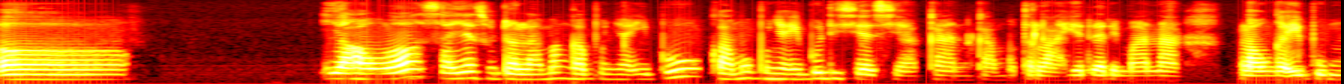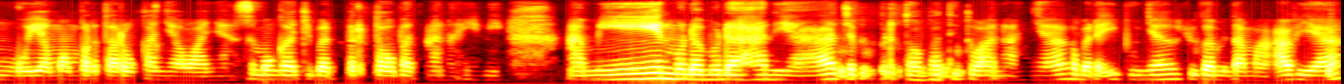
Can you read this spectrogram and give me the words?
eh Ya Allah, saya sudah lama nggak punya ibu, kamu punya ibu disia-siakan. Kamu terlahir dari mana? Kalau nggak ibumu yang mempertaruhkan nyawanya. Semoga cepat bertobat anak ini. Amin. Mudah-mudahan ya cepat bertobat itu anaknya kepada ibunya juga minta maaf ya.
